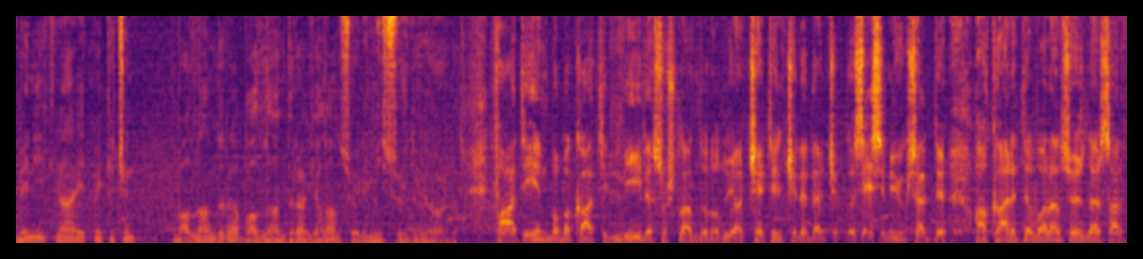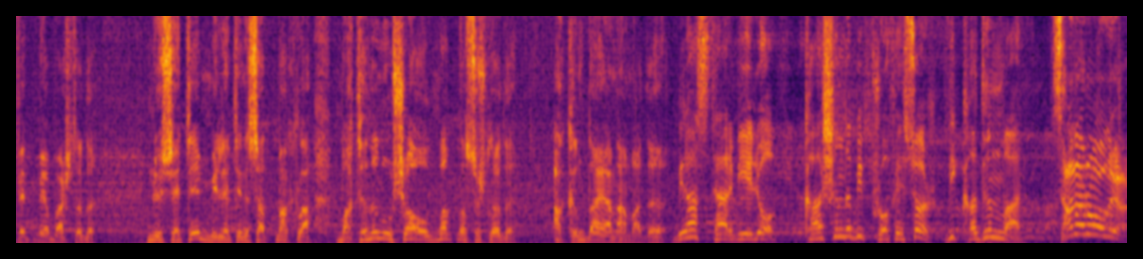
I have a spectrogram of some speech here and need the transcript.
beni ikna etmek için ballandıra ballandıra yalan söylemeyi sürdürüyordu. Fatih'in baba katilliğiyle suçlandığını duyan Çetin çileden çıktı. Sesini yükseltti. Hakarete varan sözler sarf etmeye başladı. Nusret'i milletini satmakla, batının uşağı olmakla suçladı. Akın dayanamadı. Biraz terbiyeli ol. Karşında bir profesör, bir kadın var. Sana ne oluyor?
